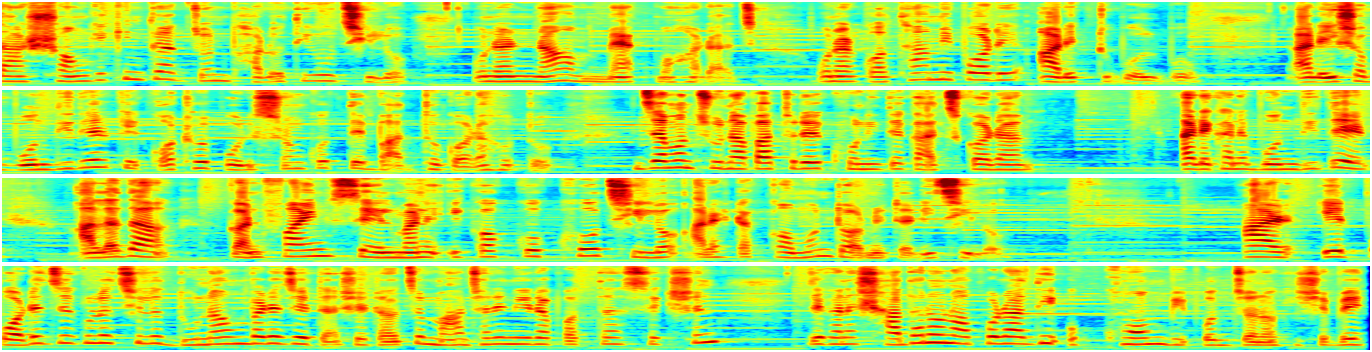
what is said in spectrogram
তার সঙ্গে কিন্তু একজন ভারতীয় ছিল। ওনার নাম ম্যাক মহারাজ। ওনার কথা আমি পরে আরেকটু বলব। আর এইসব বন্দীদেরকে কঠোর পরিশ্রম করতে বাধ্য করা হতো। যেমন চুনাপাথরের খনিতে কাজ করা। আর এখানে বন্দীদের আলাদা কনফাইন্ড সেল মানে একক কক্ষও ছিল আর একটা কমন ডরমেটারি ছিল। আর এরপরে যেগুলো ছিল, দু নম্বরে যেটা, সেটা হচ্ছে মাঝারি নিরাপত্তা সেকশন যেখানে সাধারণ অপরাধী ও কম বিপজ্জনক হিসেবে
